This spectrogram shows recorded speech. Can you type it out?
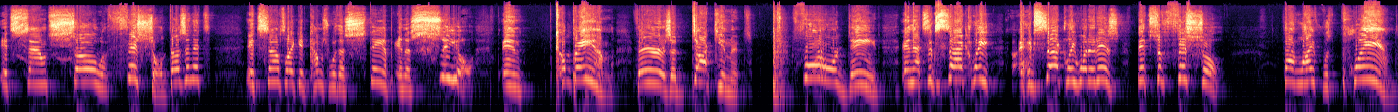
It sounds so official, doesn't it? It sounds like it comes with a stamp and a seal, and kabam, there's a document foreordained. And that's exactly, exactly what it is. It's official. That life was planned.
